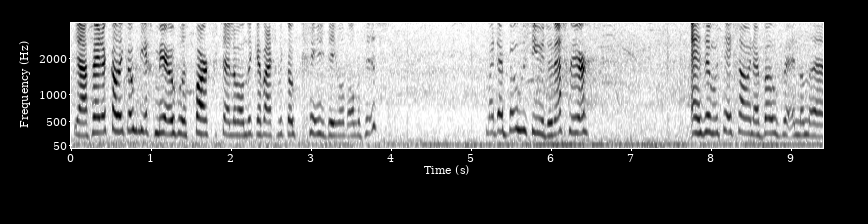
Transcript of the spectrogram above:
Ja, verder kan ik ook niet echt meer over het park vertellen, want ik heb eigenlijk ook geen idee wat alles is. Maar daarboven zien we de weg weer. En zo meteen gaan we naar boven en dan eh,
